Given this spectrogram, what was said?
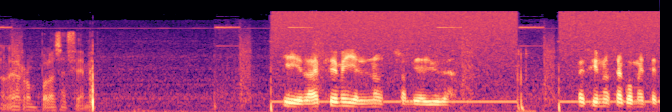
No FM. Y la FM y el notch son de ayuda. Ver si no se acometen.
